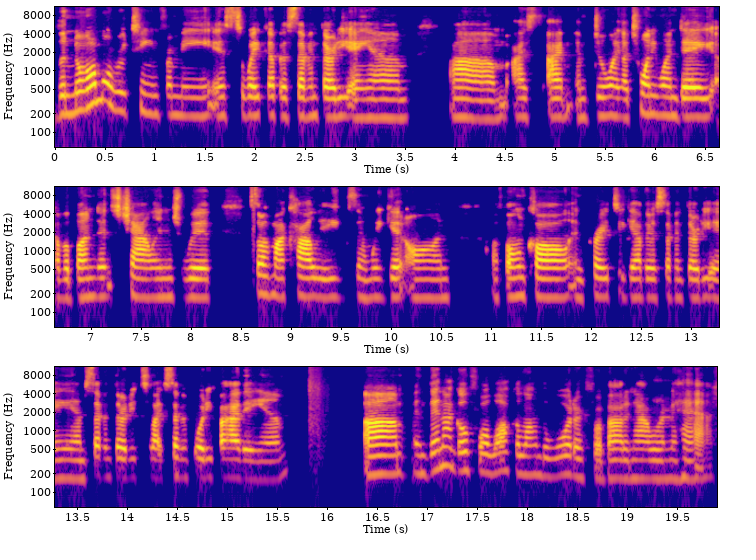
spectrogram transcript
the normal routine for me is to wake up at 7:30 a.m. Um, I I'm I'm doing a 21 day of abundance challenge with some of my colleagues, and we get on a phone call and pray together at 7:30 a.m. 7:30 to like 7:45 a.m. Um, and then I go for a walk along the water for about an hour and a half.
